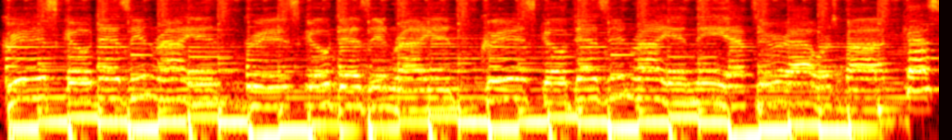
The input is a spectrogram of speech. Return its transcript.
Crisco, Des and Ryan. Crisco, Des and Ryan. Crisco, Des and Ryan. The After Hours Podcast.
